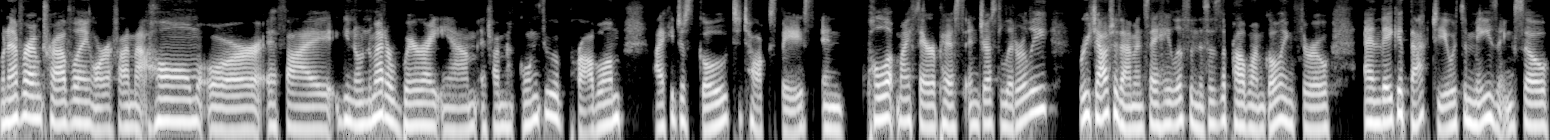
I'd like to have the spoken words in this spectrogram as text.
whenever I'm traveling or if I'm at home or if I, you know, no matter where I am, if I'm going through a problem, I could just go to Talkspace and pull up my therapist and just literally reach out to them and say, hey, listen, this is the problem I'm going through. And they get back to you. It's amazing. So,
